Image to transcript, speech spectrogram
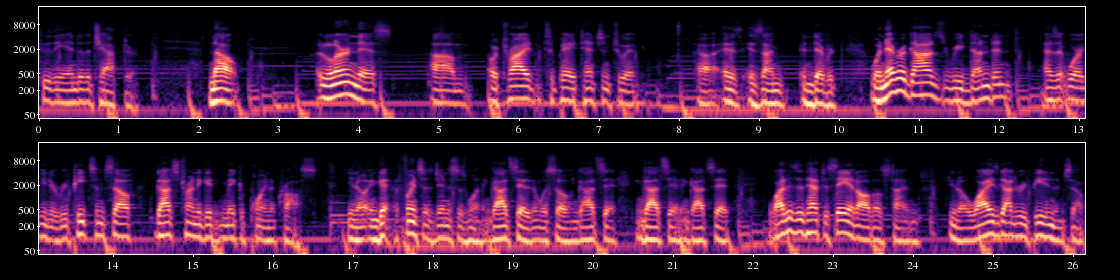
to the end of the chapter. Now, learn this um, or try to pay attention to it uh, as, as I'm endeavored. Whenever God's redundant, as it were, you know, repeats himself, God's trying to get make a point across. You know, and get, for instance, Genesis 1, and God said it, and it was so, and God said, and God said, and God said. Why does it have to say it all those times? You know, why is God repeating himself?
